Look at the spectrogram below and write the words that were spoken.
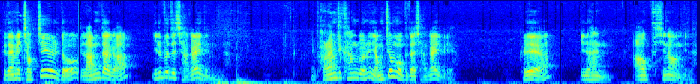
그 다음에 적재율도 람다가 1보다 작아야 됩니다. 바람직한 거는 0.5보다 작아야 돼요. 그래야 이러한 아웃풋이 나옵니다.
